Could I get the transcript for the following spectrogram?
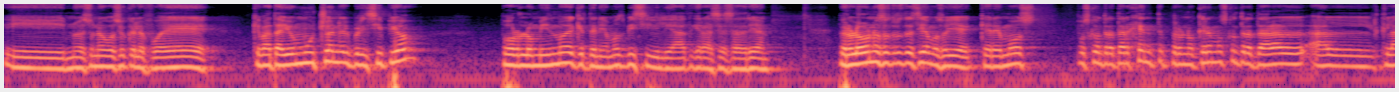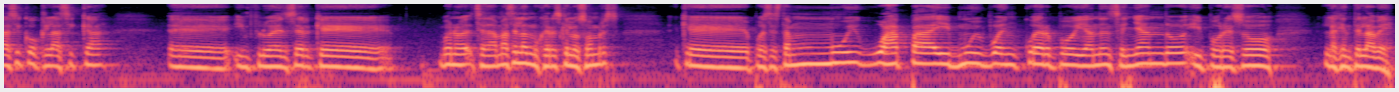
y no es un negocio que le fue, que batalló mucho en el principio, por lo mismo de que teníamos visibilidad, gracias a Adrián. Pero luego nosotros decíamos, oye, queremos pues contratar gente, pero no queremos contratar al, clásico, clásica eh, influencer que, bueno, se da más en las mujeres que en los hombres que pues está muy guapa y muy buen cuerpo y anda enseñando y por eso la gente la ve.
